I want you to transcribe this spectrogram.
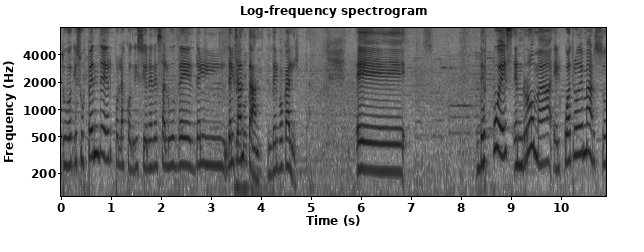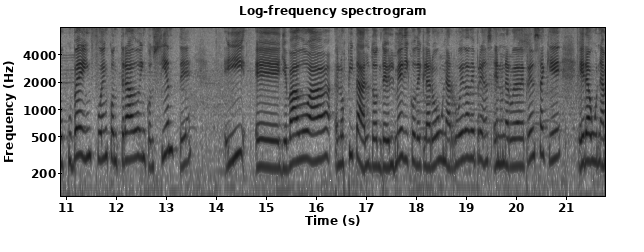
tuvo que suspender por las condiciones de salud de- del, del cantante, del vocalista. Eh, después, en Roma, el 4 de marzo, Cobain fue encontrado inconsciente y eh, llevado al hospital donde el médico declaró una rueda de prensa en una rueda de prensa que era una,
